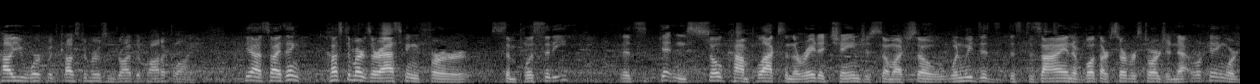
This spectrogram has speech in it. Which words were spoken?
how you work with customers and drive the product line? Yeah, so I think customers are asking for simplicity. It's getting so complex and the rate of change is so much. So when we did this design of both our server storage and networking, we're,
